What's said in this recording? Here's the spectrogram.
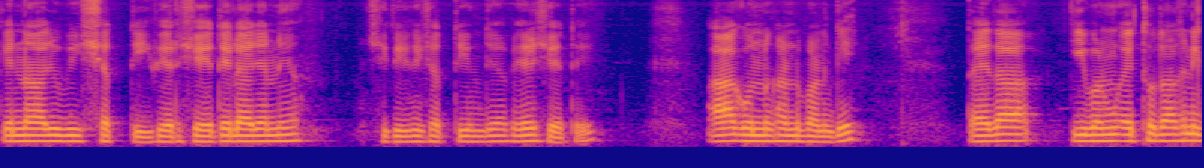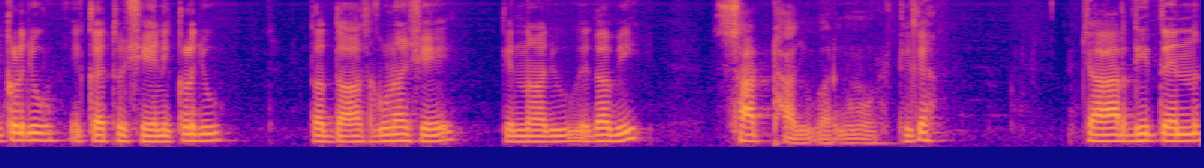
ਕਿੰਨਾ ਆ ਜੂ ਵੀ 36 ਫਿਰ 6 ਤੇ ਲੈ ਜਾਂਦੇ ਆ। ਛਿਕੀ 36 ਹੁੰਦੇ ਆ, ਫਿਰ 6 ਤੇ। ਆ ਗੁਣਨਖੰਡ ਬਣ ਗਏ। ਤਾਂ ਇਹਦਾ ਕੀ ਬਣੂ? ਇੱਥੋਂ 10 ਨਿਕਲ ਜੂ, ਇੱਕ ਇੱਥੋਂ 6 ਨਿਕਲ ਜੂ। ਤਾਂ 10 ਗੁਣਾ 6 ਕਿੰਨਾ ਆ ਜੂ? ਇਹਦਾ ਵੀ 60 ਆ ਜੂ ਵਰਗਮੂਲ ਠੀਕ ਹੈ? 4 ਦੀ 3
